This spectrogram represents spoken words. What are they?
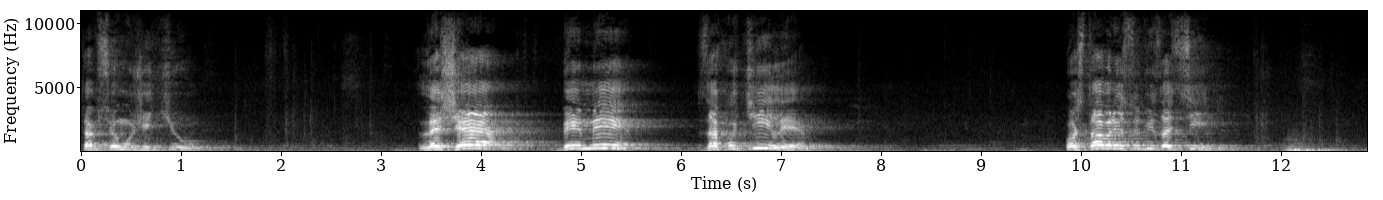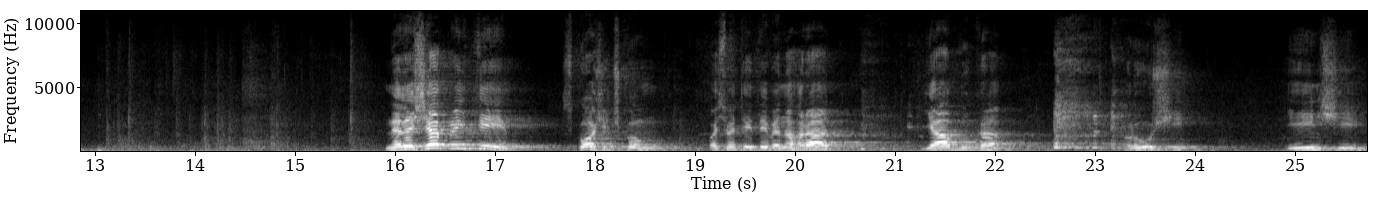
та всьому життю. Лише би ми захотіли, поставили собі за ціль. Не лише прийти з кошечком, освятити виноград, яблука, груші і інші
